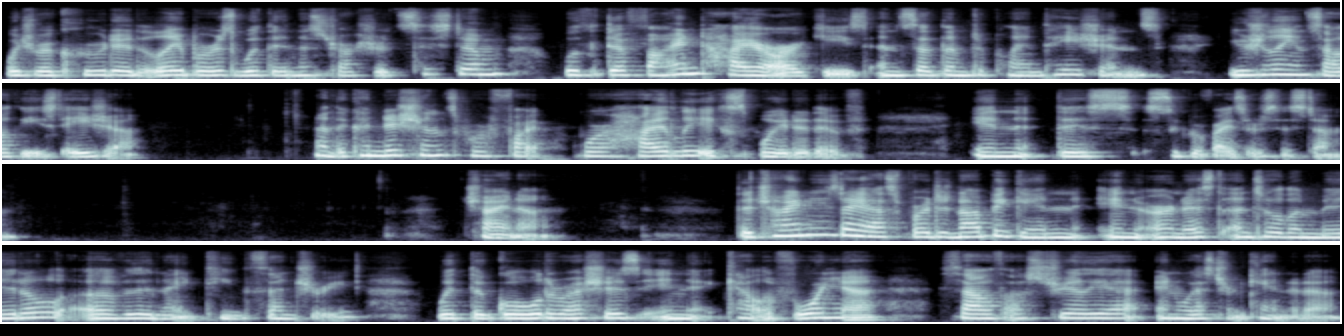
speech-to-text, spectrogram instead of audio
which recruited laborers within a structured system with defined hierarchies and sent them to plantations, usually in Southeast Asia. And the conditions were, fi- were highly exploitative in this supervisor system. China. The Chinese diaspora did not begin in earnest until the middle of the 19th century, with the gold rushes in California, South Australia, and Western Canada.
